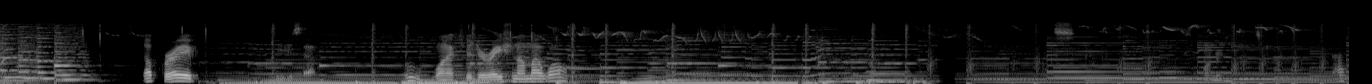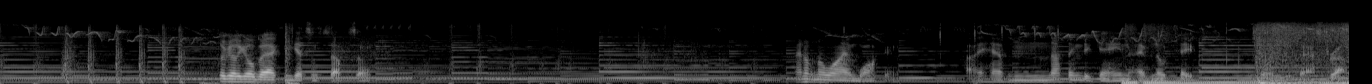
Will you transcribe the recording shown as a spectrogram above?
Oh, Upgrade. Use that. Ooh, one extra duration on my wall. Still gotta go back and get some stuff, so. I don't know why I'm walking. I have nothing to gain. I have no tape. I'm going to fast travel.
